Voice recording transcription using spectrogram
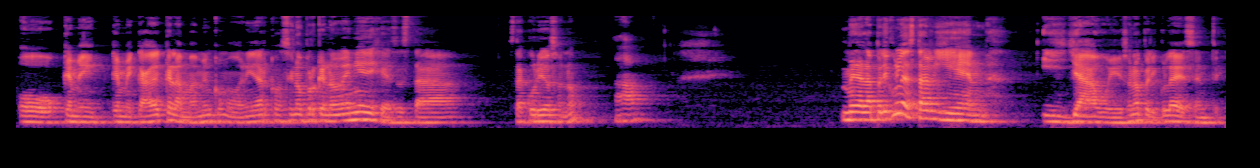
o que me, que me cague que la mamen como Donnie Darko, sino porque no venía y dije, eso está, está curioso, ¿no? Ajá. Mira, la película está bien y ya, güey, es una película decente.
